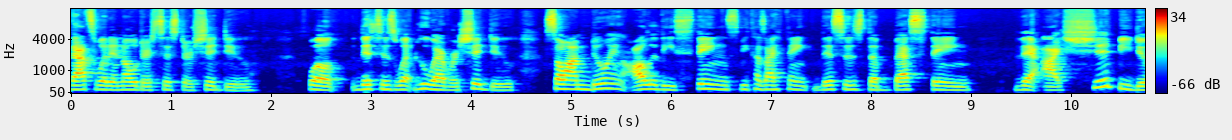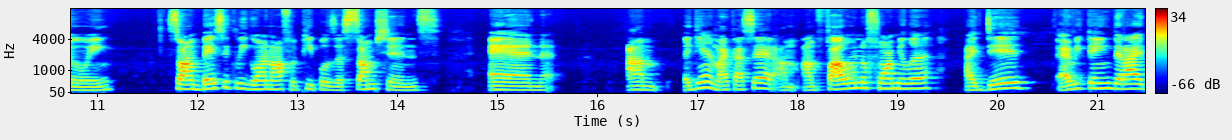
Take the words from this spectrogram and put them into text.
that's what an older sister should do. Well, this is what whoever should do. So I'm doing all of these things because I think this is the best thing that I should be doing. So I'm basically going off of people's assumptions and I'm again, like I said, I'm I'm following the formula. I did everything that I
